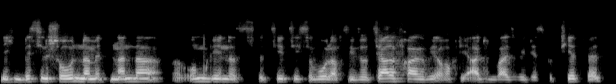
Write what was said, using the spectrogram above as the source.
nicht ein bisschen schonender miteinander äh, umgehen. Das bezieht sich sowohl auf die soziale Frage wie auch auf die Art und Weise, wie diskutiert wird.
